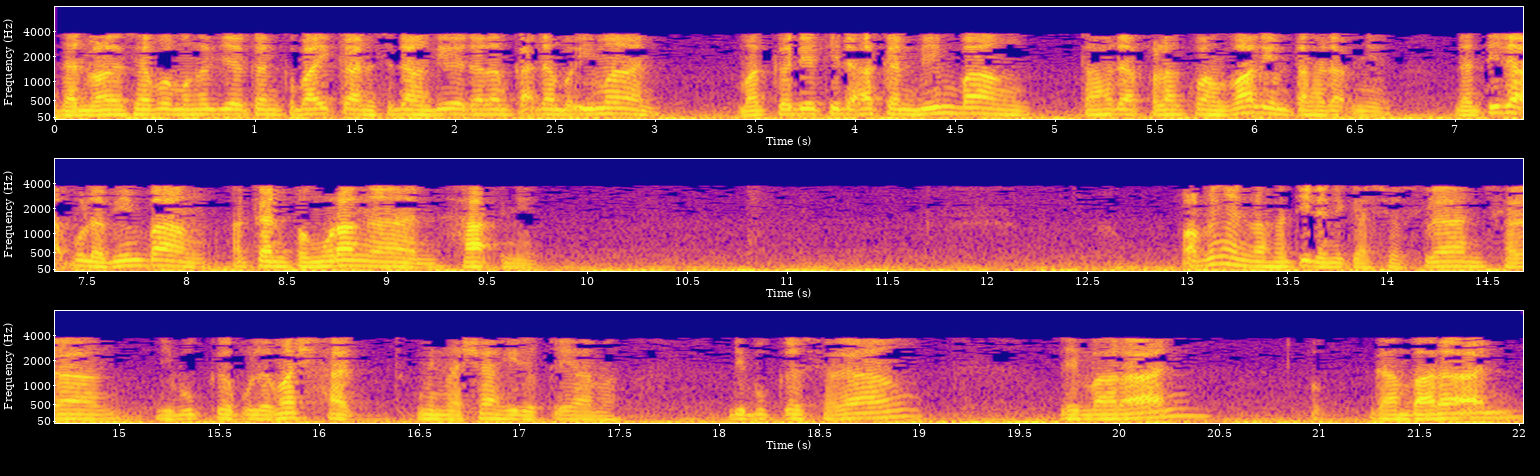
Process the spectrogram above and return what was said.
Dan barang siapa mengerjakan kebaikan sedang dia dalam keadaan beriman Maka dia tidak akan bimbang terhadap pelakuan zalim terhadapnya Dan tidak pula bimbang akan pengurangan haknya dengan rahmati dan dikasih sekalian Sekarang dibuka pula masyhad min masyahid qiyamah Dibuka sekarang lembaran gambaran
